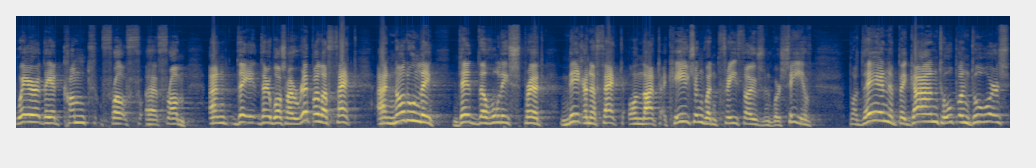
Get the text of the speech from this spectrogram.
where they had come from. Uh, from. And they, there was a ripple effect. And not only did the Holy Spirit make an effect on that occasion when 3,000 were saved, but then it began to open doors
